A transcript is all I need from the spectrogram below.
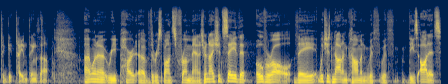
to get, tighten things up. I want to read part of the response from management. I should say that overall, they, which is not uncommon with, with these audits,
